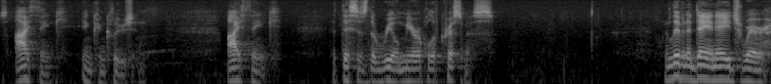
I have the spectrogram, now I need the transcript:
So I think, in conclusion, I think that this is the real miracle of Christmas. We live in a day and age where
